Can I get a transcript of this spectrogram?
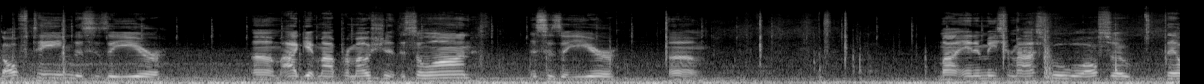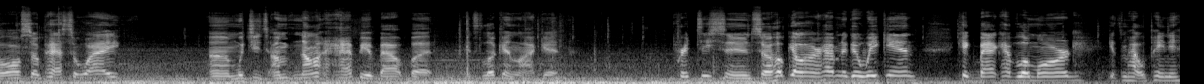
golf team. This is the year um, I get my promotion at the salon. This is a year um, my enemies from high school will also they'll also pass away um, which is I'm not happy about, but it's looking like it pretty soon. So I hope y'all are having a good weekend. Kick back, have a little marg, get some jalapeno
